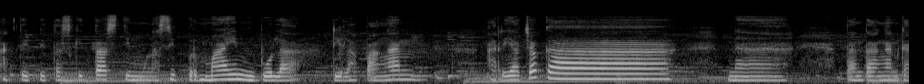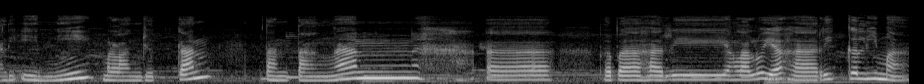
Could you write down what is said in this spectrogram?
aktivitas kita stimulasi bermain bola di lapangan area Coka. Nah, tantangan kali ini melanjutkan tantangan uh, beberapa hari yang lalu ya hari kelima.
